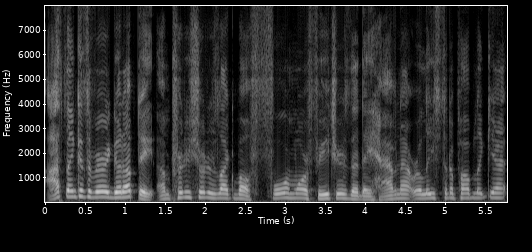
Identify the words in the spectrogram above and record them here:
I think it's a very good update. I'm pretty sure there's like about four more features that they have not released to the public yet,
